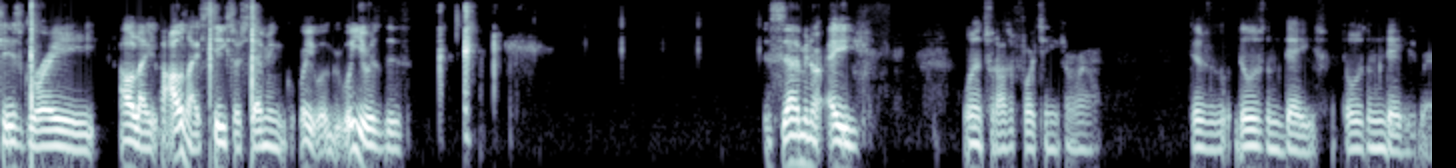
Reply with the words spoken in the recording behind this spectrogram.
sixth grade. I was like I was like six or seven. Wait, what, what year was this? Seven or eight when 2014 came around. Those those them days. Those them days, bro.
